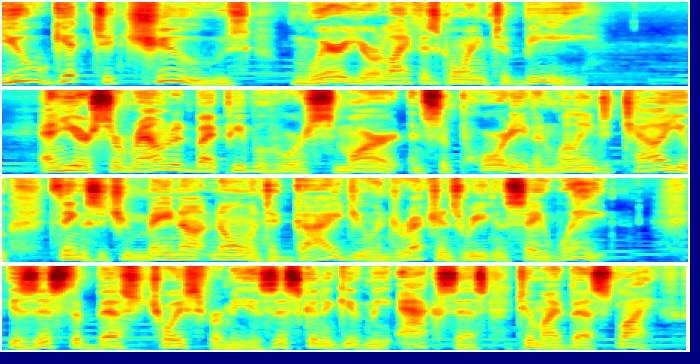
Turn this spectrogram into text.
You get to choose where your life is going to be. And you're surrounded by people who are smart and supportive and willing to tell you things that you may not know and to guide you in directions where you can say, wait, is this the best choice for me? Is this going to give me access to my best life?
